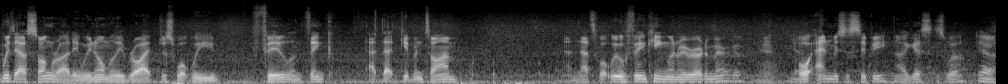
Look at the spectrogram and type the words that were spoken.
with our songwriting, we normally write just what we feel and think at that given time, and that's what we were thinking when we wrote America, yeah. Yeah. or and Mississippi, I guess as well. Yeah.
